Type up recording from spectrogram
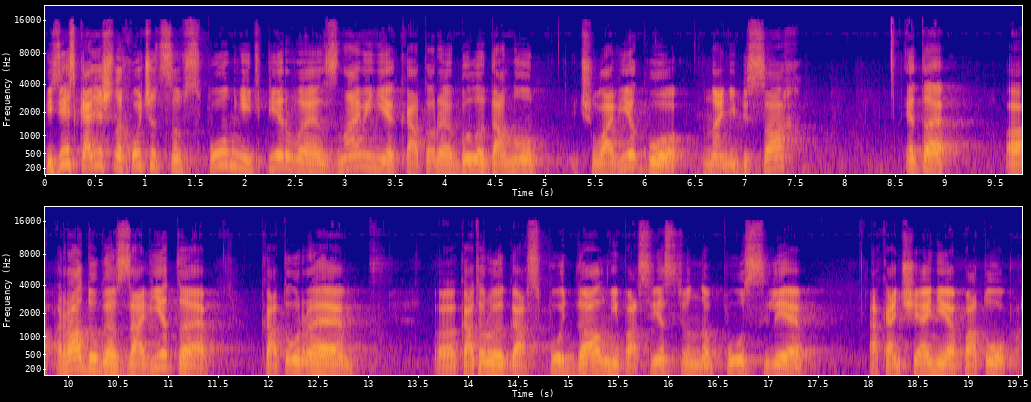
И здесь, конечно, хочется вспомнить первое знамение, которое было дано человеку на небесах. Это радуга завета, которая Э, которую Господь дал непосредственно после окончания потопа.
